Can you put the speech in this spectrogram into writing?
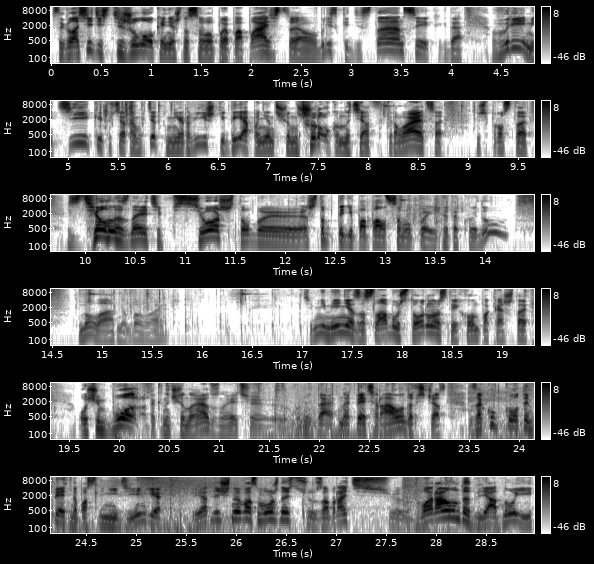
согласитесь, тяжело, конечно, с АВП попасть э, в близкой дистанции, когда время тикает, у тебя там где-то нервишки, да и оппонент еще на широком на тебя открывается. То есть просто сделано, знаете, все, чтобы, чтобы ты не попал с АВП. И ты такой, ну, ну ладно, бывает. Тем не менее, за слабую сторону Стейхом пока что очень бодро так начинают, знаете, вылетают на 5 раундов сейчас. Закупка от М5 на последние деньги. И отличная возможность забрать два раунда для одной и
